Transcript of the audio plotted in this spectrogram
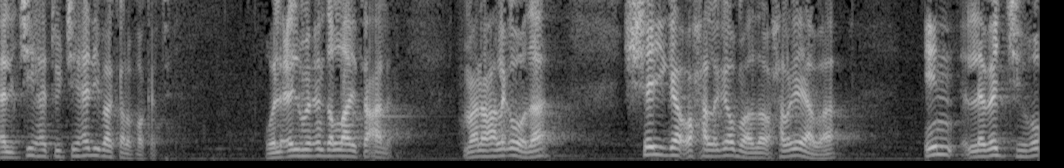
aljihatu jihadii baa kala fakatay. Waalcilmu cinda allahi tacaala. Bimacnaa waxaa laga wadaa shayga waxaa laga waxaa laga yaabaa in laba jiho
